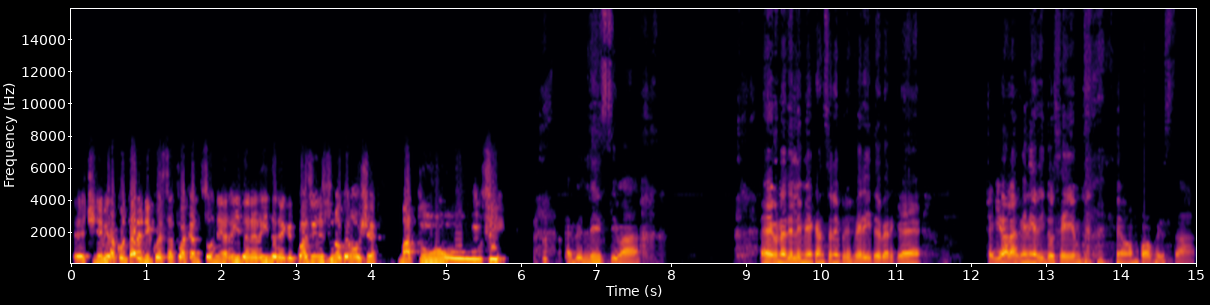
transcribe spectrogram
eh, ci devi raccontare di questa tua canzone Ridere, Ridere che quasi nessuno conosce, ma tu sì. È bellissima. È una delle mie canzoni preferite perché cioè, io alla fine rido sempre, ho un po' questa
